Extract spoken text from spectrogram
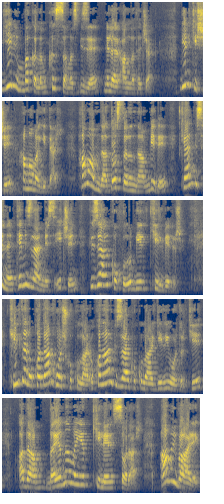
Gelin bakalım kıssamız bize neler anlatacak. Bir kişi hamama gider. Hamamda dostlarından biri kendisine temizlenmesi için güzel kokulu bir kil verir. Kilden o kadar hoş kokular, o kadar güzel kokular geliyordur ki adam dayanamayıp kile sorar. Aa mübarek,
